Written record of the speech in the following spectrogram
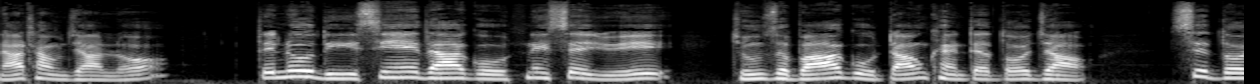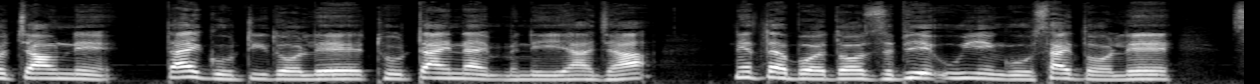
နားထောင်ကြလော့သင်တို့သည်ဆင်းရဲသားကိုနှိပ်စက်၍ဂျုံစပားကိုတောင်းခံတတ်သောကြောင့်စစ်သောကြောင့်နှင့်တိုက်ကိုတီတော်လဲထိုတိုက်၌မနေရကြနှစ်သက်ပွေသောစပြည့်ဥယင်ကိုစိုက်တော်လဲစ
